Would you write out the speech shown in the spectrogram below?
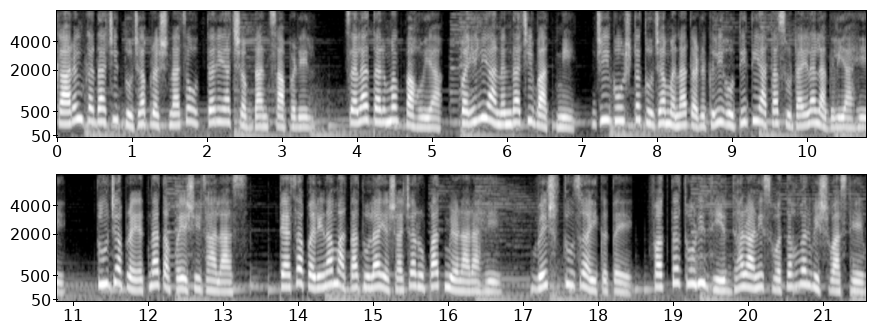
कारण कदाचित तुझ्या प्रश्नाचं उत्तर यात शब्दांत सापडेल. चला तर मग पाहूया. पहिली आनंदाची बातमी. जी गोष्ट तुझ्या मनात अडकली होती ती आता सुटायला लागली आहे. तू ज्या प्रयत्नात अपयशी झालास त्याचा परिणाम आता तुला यशाच्या रूपात मिळणार आहे. विश तुझं ऐकतय. फक्त थोडी धीर धर आणि स्वतःवर विश्वास ठेव.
